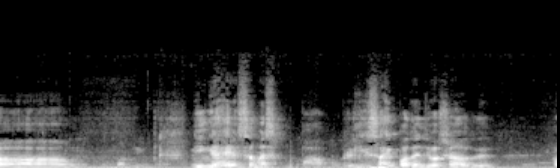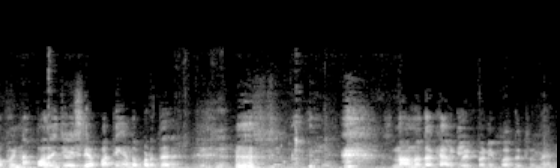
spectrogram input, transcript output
uh, நீங்கள் எஸ்எம்எஸ் ரிலீஸ் ஆகி பதினஞ்சு வருஷம் ஆகுது. அப்போ என்ன பதினஞ்சு வயசுலயா? பார்த்தீங்க அந்த படத்தை? நானும் அதான் கால்குலேட் பண்ணி பார்த்துட்டு இருந்தேன்.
